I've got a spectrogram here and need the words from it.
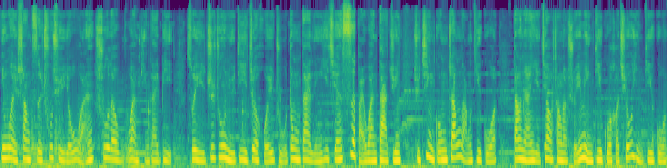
因为上次出去游玩输了五万瓶盖币，所以蜘蛛女帝这回主动带领一千四百万大军去进攻蟑螂帝国，当然也叫上了水敏帝国和蚯蚓帝国。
